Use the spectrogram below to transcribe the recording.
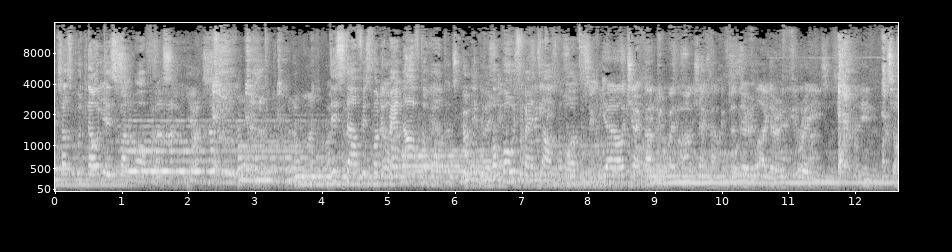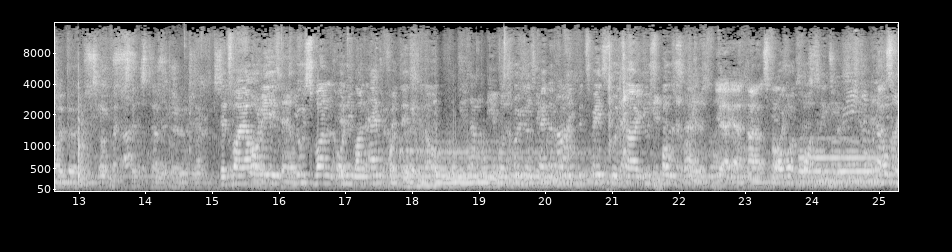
I just put now this one off. This stuff is for the band afterwards. For both bands afterwards. Yeah, I'll check that I'll check that before There, you play. there are three in so it makes sense to have it there. That's why I only use one, only one amp for this, you know. Because Rüger's Cannon for Liquid Space Druids I use both amps. Yeah, yeah, no, that's fine. That's why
